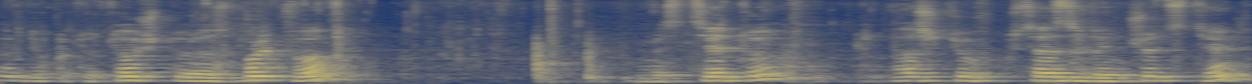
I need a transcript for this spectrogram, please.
Докато той ще разбърква месцето, аз ще вкуся зеленчуците.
